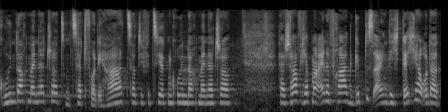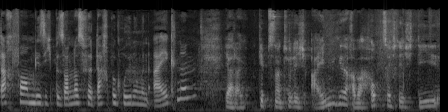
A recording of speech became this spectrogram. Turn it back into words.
Gründachmanager, zum ZVDH-zertifizierten Gründachmanager. Herr Scharf, ich habe mal eine Frage. Gibt es eigentlich Dächer oder Dachformen, die sich besonders für Dachbegrünungen eignen? Ja, da gibt es natürlich einige, aber hauptsächlich die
